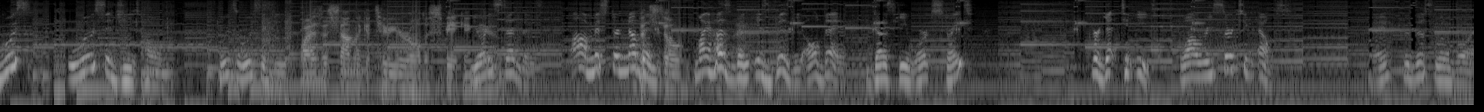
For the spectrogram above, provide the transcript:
Wus Wusiji's home. Who's Wusiji? Why does this sound like a two-year-old is speaking? You already here? said this. Ah, Mr. Nubbin! still, My husband is busy all day. Does he work straight? Forget to eat while researching elves. Okay, who's this little boy?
